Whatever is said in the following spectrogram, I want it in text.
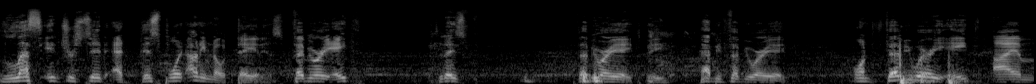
less interested at this point. I don't even know what day it is. February 8th? Today's February 8th, B. Happy February 8th. On February 8th, I am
